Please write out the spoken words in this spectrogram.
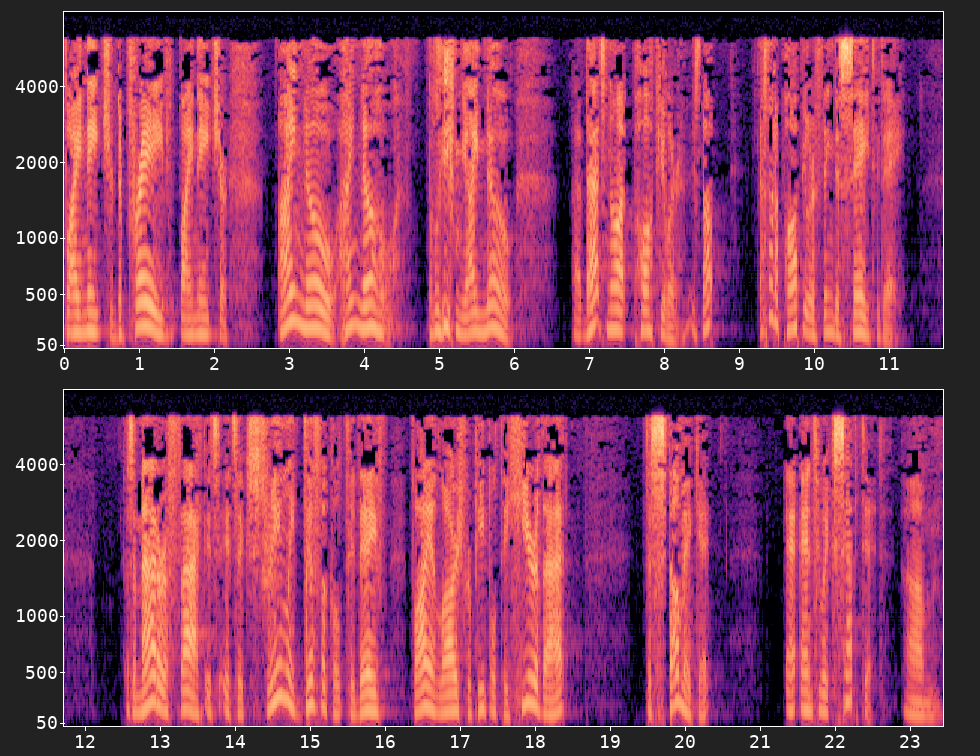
by nature, depraved by nature. I know, I know, believe me, I know, uh, that's not popular. It's not, that's not a popular thing to say today. As a matter of fact, it's, it's extremely difficult today, by and large, for people to hear that, to stomach it, and, and to accept it. Um,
